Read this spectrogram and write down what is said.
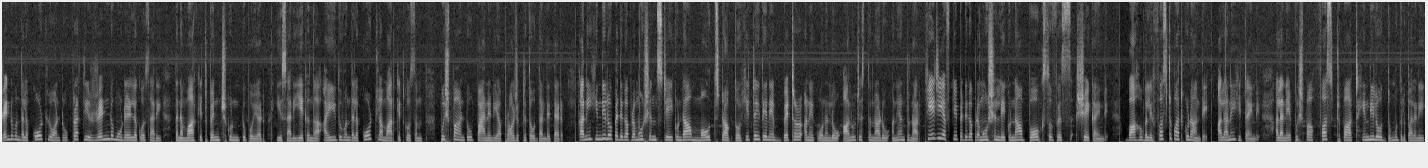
రెండు వందల కోట్లు అంటూ ప్రతి రెండు మూడేళ్ళకోసారి తన మార్కెట్ పెంచుకుంటూ పోయాడు. ఈసారి ఏకంగా ఐదు వందల కోట్ల మార్కెట్ కోసం పుష్ప అంటూ పాన్ ఇండియా ప్రాజెక్టుతో దండెత్తాడు. కానీ హిందీలో పెద్దగా ప్రమోషన్స్ చేయకుండా మౌత్ స్టాక్తో హిట్ అయితేనే బెటర్ అనే కోణంలో ఆలోచిస్తున్నాడు అని అంటున్నారు. కేజీఎఫ్కి పెద్దగా ప్రమోషన్ లేకున్నా బాక్స్ ఆఫీస్ షేక్ అయింది. బాహుబలి ఫస్ట్ పార్ట్ కూడా అంతే అలానే హిట్ అయింది. అలానే పుష్ప ఫస్ట్ పార్ట్ హిందీలో దుమ్ము దులపాలని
